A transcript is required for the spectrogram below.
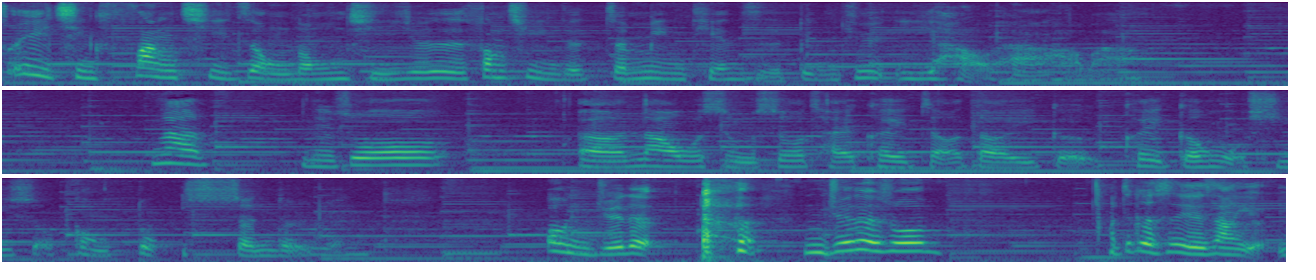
所以，请放弃这种东西，就是放弃你的真命天子病，去医好它，好吧？那你说，呃，那我什么时候才可以找到一个可以跟我携手共度一生的人？哦，你觉得？你觉得说？这个世界上有一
